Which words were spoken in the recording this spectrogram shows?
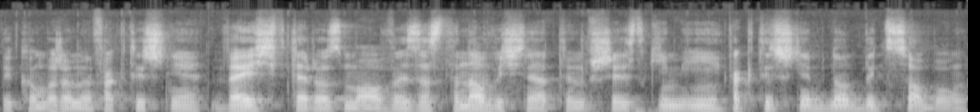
Tylko możemy faktycznie wejść w te rozmowy, zastanowić się nad tym wszystkim i faktycznie no, być sobą.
